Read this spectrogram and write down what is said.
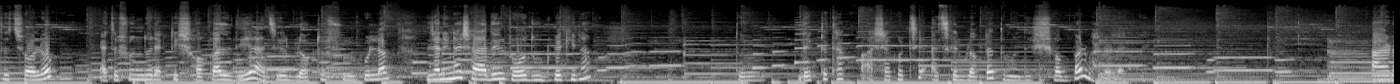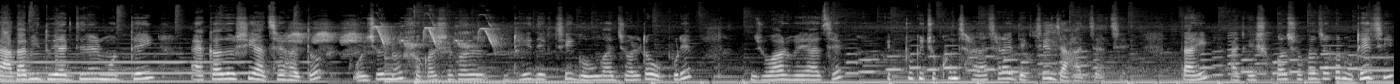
তো চলো, এত সুন্দর একটি সকাল দিয়ে আজকের ব্লগটা শুরু করলাম। জানি না সারাদিন রোদ উঠবে কিনা। তো দেখতে থাক আশা করছি আজকের ব্লগটা তোমাদের সবার ভালো লাগবে। আর আগামী দু একদিনের মধ্যেই একাদশী আছে হয়তো। ওই জন্য সকাল সকাল উঠেই দেখছি গঙ্গার জলটা উপরে জোয়ার হয়ে আছে। একটু কিছুক্ষণ ছাড়া ছাড়াই দেখছি জাহাজ যাচ্ছে। তাই আজকে সকাল সকাল যখন উঠেছি,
